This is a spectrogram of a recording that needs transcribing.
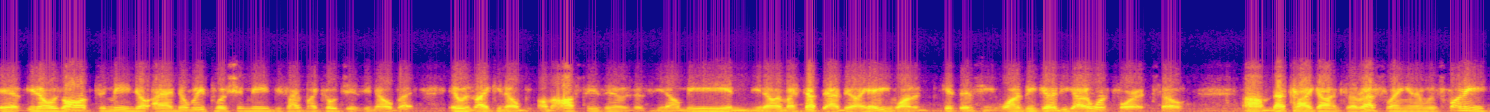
if, you know, it was all up to me. No, I had nobody pushing me besides my coaches, you know, but it was like, you know, on the off season, it was just, you know, me and, you know, and my stepdad be like, hey, you want to get this? You want to be good? You got to work for it. So um, that's how I got into wrestling. And it was funny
